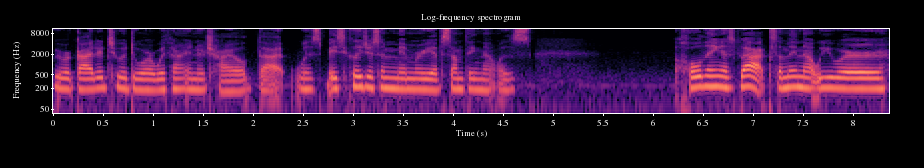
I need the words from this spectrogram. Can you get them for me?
We were guided to a door with our inner child that was basically just a memory of something that was holding us back, something that we were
